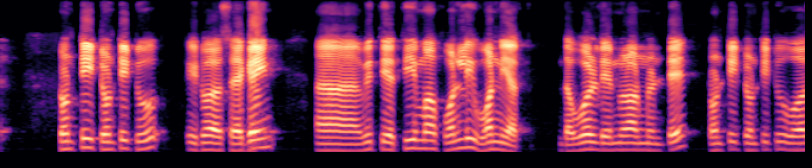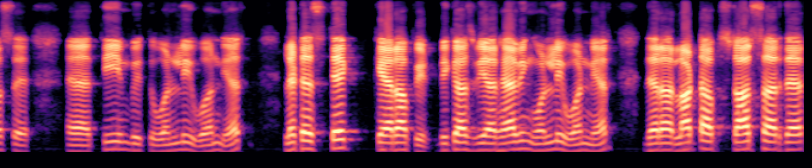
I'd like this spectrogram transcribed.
2022 it was again uh, with a theme of only one year. The world environment day 2022 was a, a theme with only one year. Let us take care of it because we are having only one year. There are lot of stars are there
